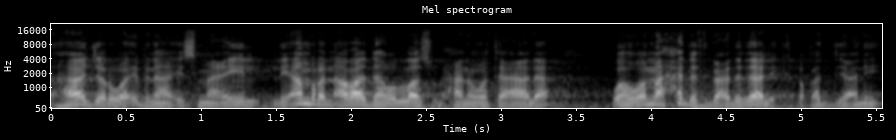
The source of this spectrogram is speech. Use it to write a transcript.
هاجر وابنها إسماعيل لأمر أراده الله سبحانه وتعالى وهو ما حدث بعد ذلك. فقد يعني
